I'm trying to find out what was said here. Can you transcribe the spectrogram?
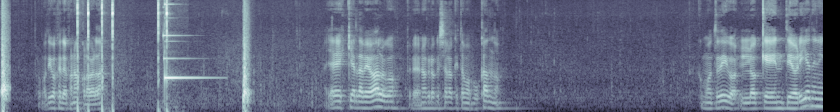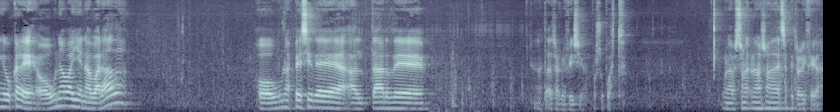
Por motivos que te conozco, la verdad. Allá a la izquierda veo algo, pero no creo que sea lo que estamos buscando. Como te digo, lo que en teoría tienen que buscar es o una ballena varada o una especie de altar de... altar de sacrificio, por supuesto. Una zona, de esa petrolífera.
